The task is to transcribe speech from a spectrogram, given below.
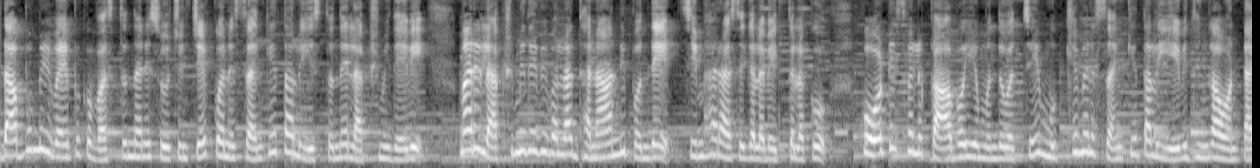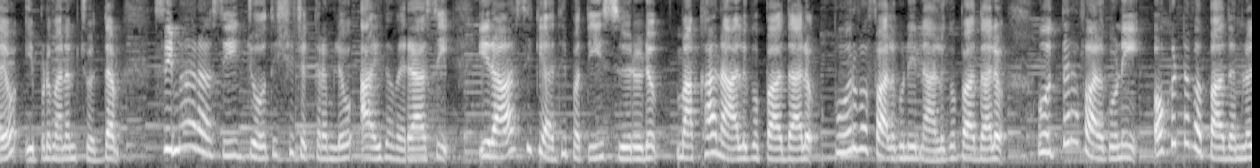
డబ్బు మీ వైపుకు వస్తుందని సూచించే కొన్ని సంకేతాలు ఇస్తుంది లక్ష్మీదేవి. మరి లక్ష్మీదేవి వల్ల ధనాన్ని పొందే సింహరాశి గల వ్యక్తులకు కోటేశ్వర్లు కాబోయే ముందు వచ్చే ముఖ్యమైన సంకేతాలు ఏ విధంగా ఉంటాయో ఇప్పుడు మనం చూద్దాం. సింహరాశి జ్యోతిష్య చక్రంలో ఐదవ రాశి. ఈ రాశికి అధిపతి సూర్యుడు. మఖ నాలుగు పాదాలు పూర్వ ఫాల్గుని నాలుగు పాదాలు ఉత్తర ఫాల్గుని ఒకటవ పాదంలో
